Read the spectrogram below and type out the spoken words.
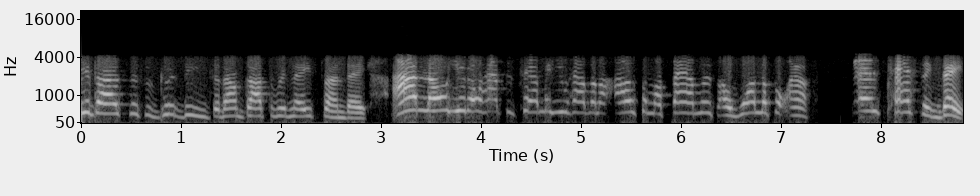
you guys? This is Good Deeds, and I'm Dr. Renee Sunday. I know you don't have to tell me you having an awesome, a fabulous, a wonderful, a fantastic day.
